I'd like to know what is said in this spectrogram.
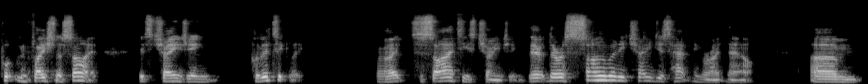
Put inflation aside, it's changing politically, right? Society's changing. There, there are so many changes happening right now. Um,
